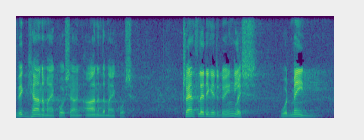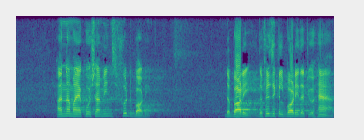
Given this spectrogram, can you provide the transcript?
Vijnanamaya Kosha and Anandamaya Kosha. Translating it into English would mean Annamaya Kosha means food body. The body, the physical body that you have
